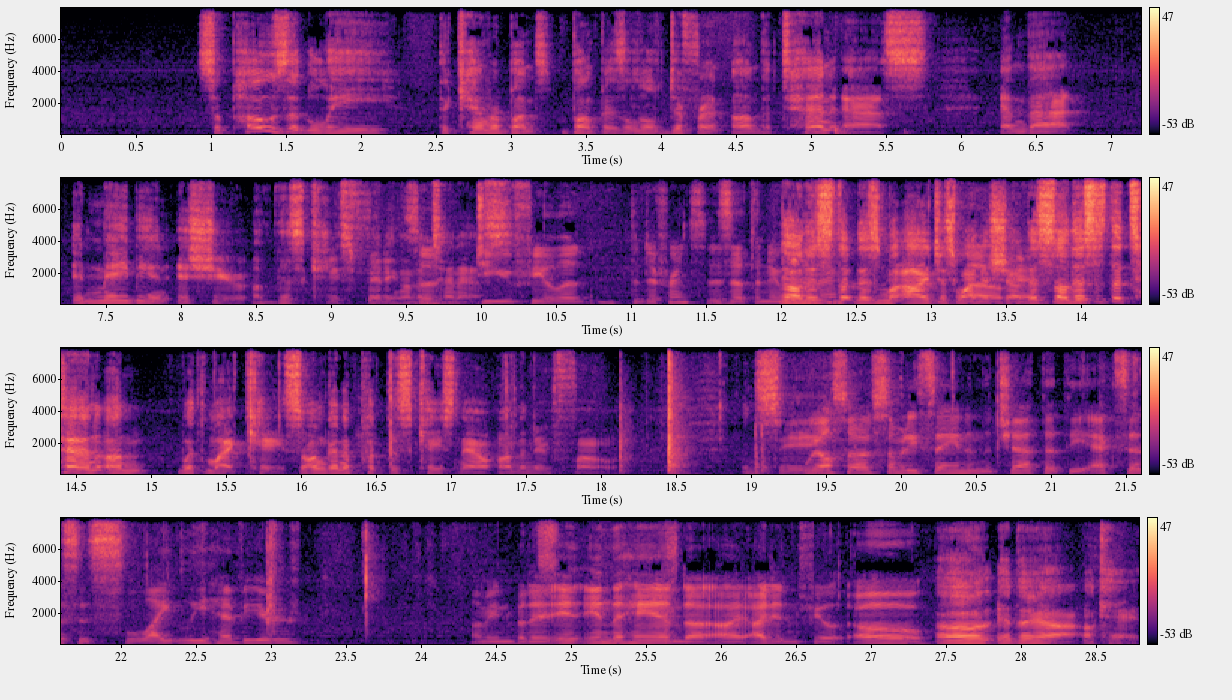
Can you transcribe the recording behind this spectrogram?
supposedly the camera bump, bump is a little different on the 10s and that it may be an issue of this case fitting on So the 10s. do you feel it, the difference? Is that the new no, one? this is the, this is my. I just wanted Oh, to show okay. this. So this is the 10 on with my case. So I'm going to put this case now on the new phone and see. We also have somebody saying in the chat that the XS is slightly heavier. I mean, but in, in the hand, uh, I I didn't feel it. Oh, Oh, yeah. Okay.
